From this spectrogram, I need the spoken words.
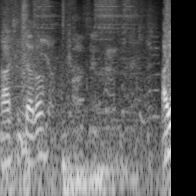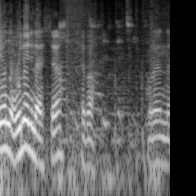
아, 진짜로? 아이온은 5년이나 했어요? 대박. 오래 했네.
